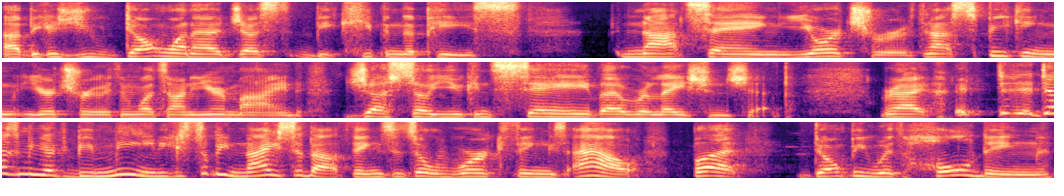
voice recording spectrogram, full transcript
uh, because you don't want to just be keeping the peace not saying your truth, not speaking your truth and what's on your mind, just so you can save a relationship, right? It, it, doesn't mean you have to be mean. You can still be nice about things and still work things out, but don't be withholding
